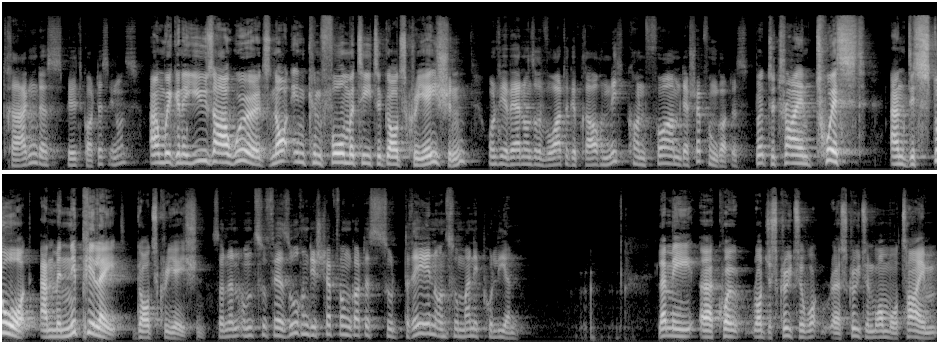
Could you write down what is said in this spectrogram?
tragen das Bild Gottes in uns. And we're going to use our words not in conformity to God's creation, und wir werden unsere Worte gebrauchen, nicht konform der Schöpfung Gottes, but to try and twist and distort and manipulate God's creation. sondern um zu versuchen, die Schöpfung Gottes zu drehen und zu manipulieren. Let me uh, quote Roger Scruton, uh, Scruton one more time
